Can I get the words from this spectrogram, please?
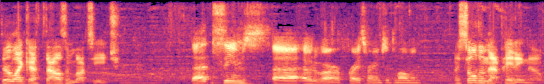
They're like a thousand bucks each. that seems uh, out of our price range at the moment. I sold him that painting though.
